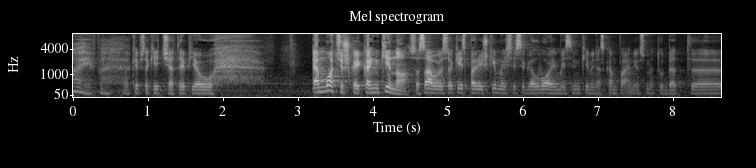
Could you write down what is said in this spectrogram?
ai, kaip sakyti, čia taip jau emociškai kankino su savo visokiais pareiškimais, įsigalvojimais rinkiminės kampanijos metu, bet uh,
